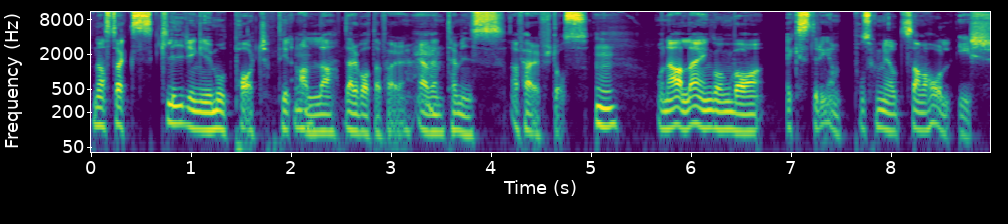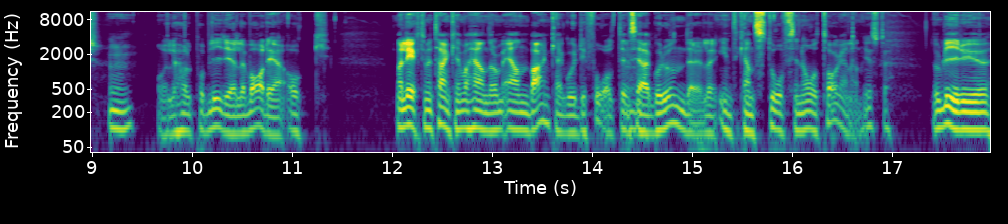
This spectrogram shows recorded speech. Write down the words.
Nasdaqs clearing är ju motpart till Mm. alla derivataffärer, även terminsaffärer förstås. Mm. Och när alla en gång var extremt positionerade åt samma håll, ish, Mm. eller höll på att bli det, eller var det, och man lekte med tanken, vad händer om en bank kan gå i default, det vill säga Mm. går under eller inte kan stå för sina åtaganden? Just det. Då blir det ju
